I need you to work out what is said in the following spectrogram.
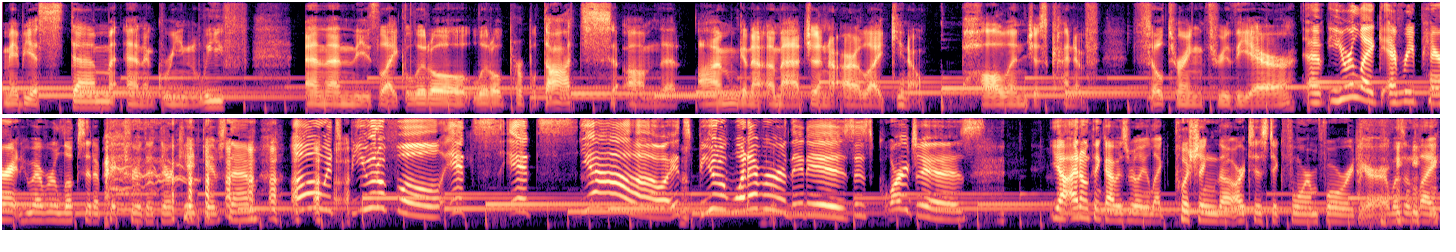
maybe a stem and a green leaf, and then these like little little purple dots um, that I'm gonna imagine are like you know pollen just kind of filtering through the air. Uh, you're like every parent who ever looks at a picture that their kid gives them. oh, it's beautiful. It's it's yeah, it's beautiful. Whatever it is, it's gorgeous. Yeah, I don't think I was really like pushing the artistic form forward here. I wasn't like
